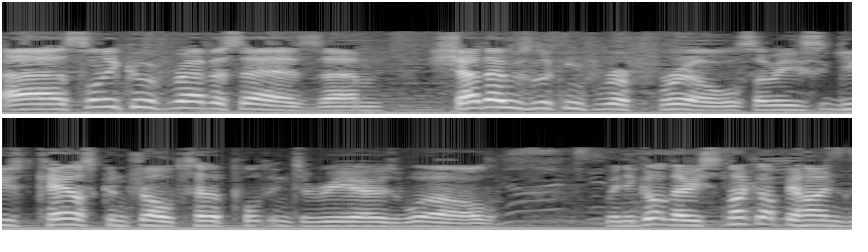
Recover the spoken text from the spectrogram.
uh, Sonic Forever says, um, Shadow's looking for a thrill, so he's used Chaos Control to teleport into Ryo's world. When he got there, he snuck up behind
